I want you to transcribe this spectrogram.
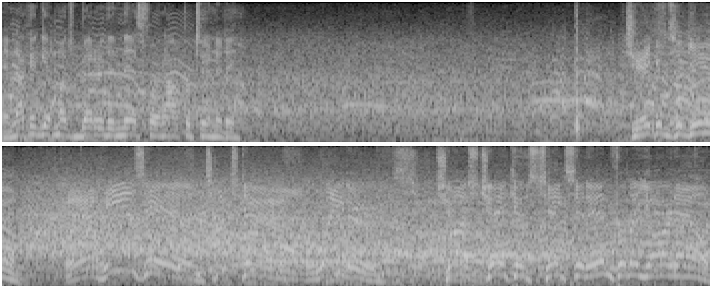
And not going to get much better than this for an opportunity. Jacobs again. And he is in. Touchdown, Raiders. Josh Jacobs takes it in from a yard out.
